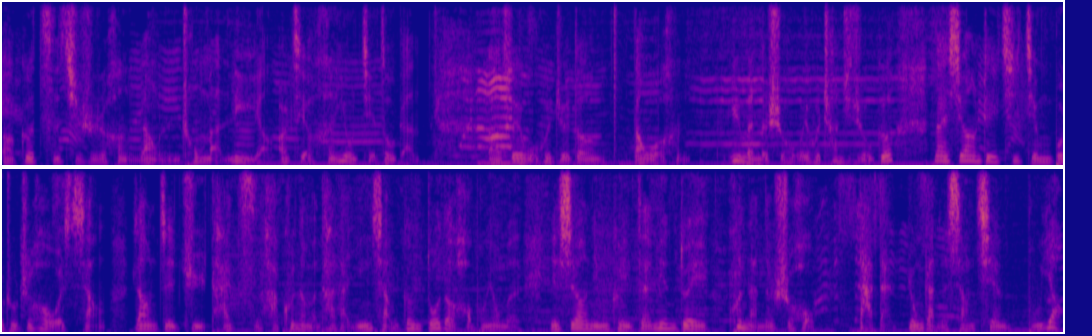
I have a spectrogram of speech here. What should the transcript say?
呃歌词其实很让人充满力量，而且很有节奏感，呃，所以我会觉得，当我很郁闷的时候，我也会唱起这首歌。那希望这期节目播出之后，我想让这句台词“哈库纳马塔塔”影响更多的好朋友们，也希望你们可以在面对困难的时候，大胆勇敢的向前，不要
